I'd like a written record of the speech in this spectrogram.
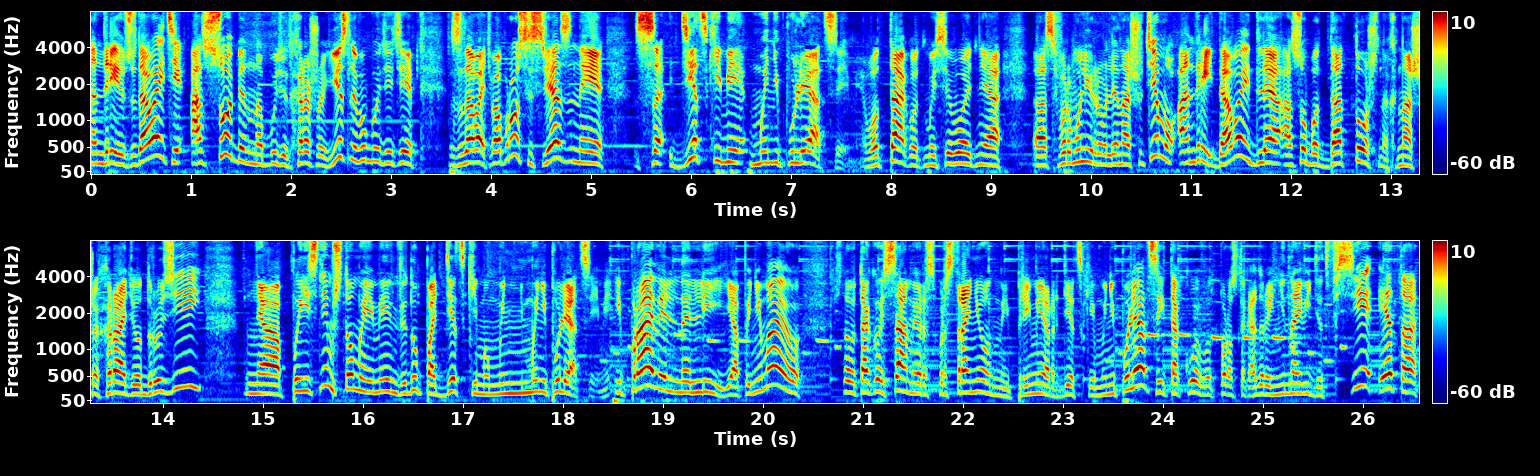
Андрею задавайте. Особенно будет хорошо, если вы будете задавать вопросы, связанные с детскими манипуляциями. Вот так вот мы сегодня э, сформулировали нашу тему. Андрей, давай для особо дотошных наших радиодрузей э, поясним, что мы имеем в виду под детскими мани- манипуляциями. И правильно ли я понимаю, что вот такой самый распространенный пример детской манипуляции, такой вот просто, который ненавидят все, это,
